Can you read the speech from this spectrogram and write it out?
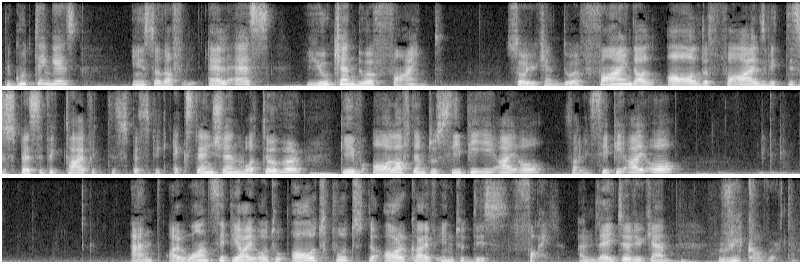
The good thing is, instead of ls, you can do a find. So you can do a find all, all the files with this specific type, with this specific extension, whatever. Give all of them to CPIO, sorry, CPIO. And I want CPIO to output the archive into this file. And later you can recover them.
